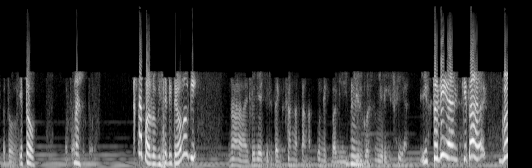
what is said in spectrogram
Betul. Itu. Betul. Nah. betul. Kenapa lu bisa di teologi? Nah, itu dia cerita yang sangat-sangat unik bagi Hmm. diri gue sendiri gitu ya. Itu dia, kita, gue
